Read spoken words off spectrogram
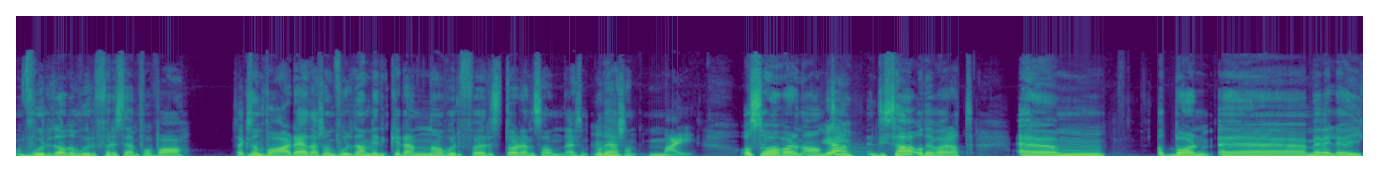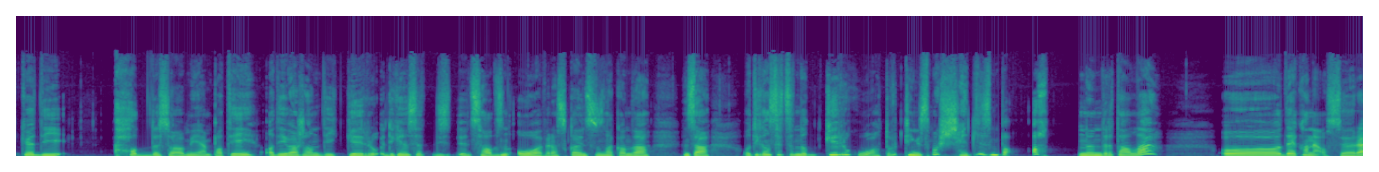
hvordan og hvorfor istedenfor hva. Så det er ikke sånn, hva er det? Det er sånn, hvordan virker den, og hvorfor står den sånn? Det sånn og det er sånn meg. Og så var det en annen yeah. ting de sa, og det var at um, at barn eh, med veldig høy IQ, de hadde så mye empati. Og de var sånn, de, gro, de, sette, de, sa det sånn overraska, hun som snakka om det. Hun sa og de kan sette seg ned og gråte over ting som har skjedd liksom på 1800-tallet. Og det kan jeg også gjøre.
